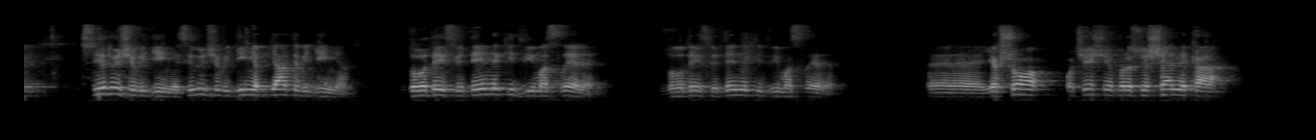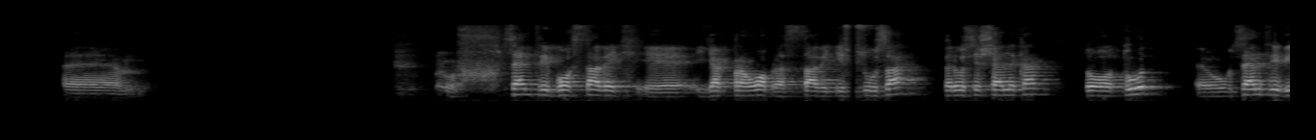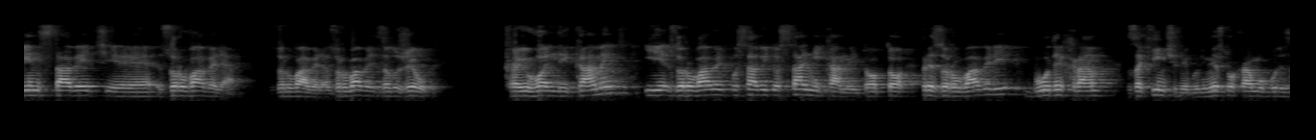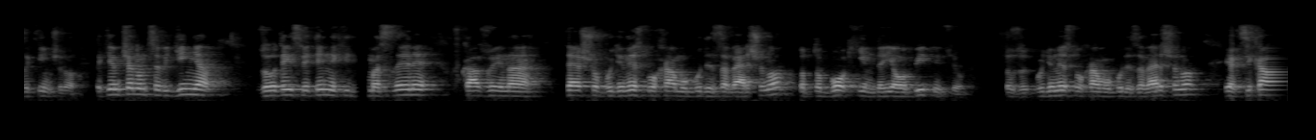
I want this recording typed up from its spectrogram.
слідуюче видіння, слідуюче видіння, п'яте видіння. Золотий світильник і дві маслини. Золотий світильник і дві маслини. Е, якщо очищення пересвященника е, в центрі Бог ставить, е, як прообраз ставить Ісуса, пересвященника, то тут е, у центрі він ставить е, Зорувавеля. Зорувавеля. Зорувавель заложив краєугольний камінь, і Зорувавель поставить останній камінь. Тобто при Зорувавелі буде храм закінчений, будівництво храму буде закінчено. Таким чином, це видіння золотий світильник від маслини вказує на те, що будівництво храму буде завершено, тобто Бог їм дає обітницю, що будівництво храму буде завершено. Як цікаво,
